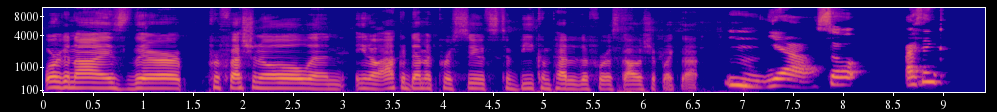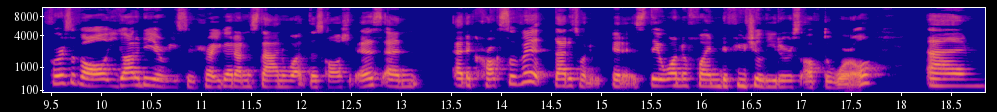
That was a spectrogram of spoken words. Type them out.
organize their professional and, you know, academic pursuits to be competitive for a scholarship like that? Mm, yeah. So I think first of all, you got to do your research, right? You got to understand what the scholarship is and at the crux of it, that is what it is. They want to find the future leaders of the world and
